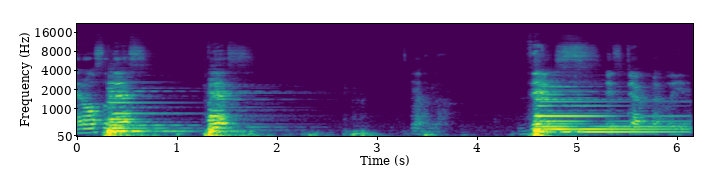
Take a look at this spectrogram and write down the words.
And also this, this. This is definitely it.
